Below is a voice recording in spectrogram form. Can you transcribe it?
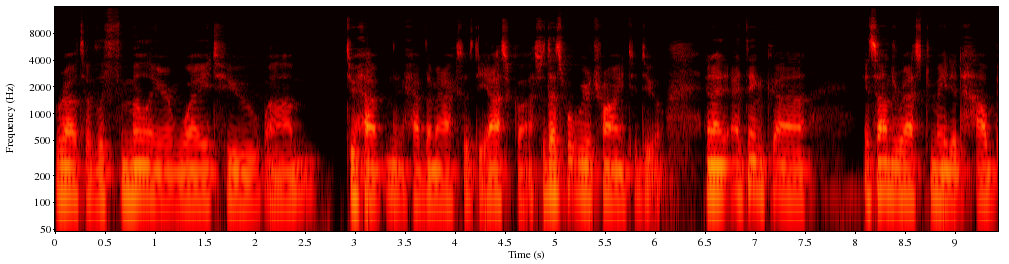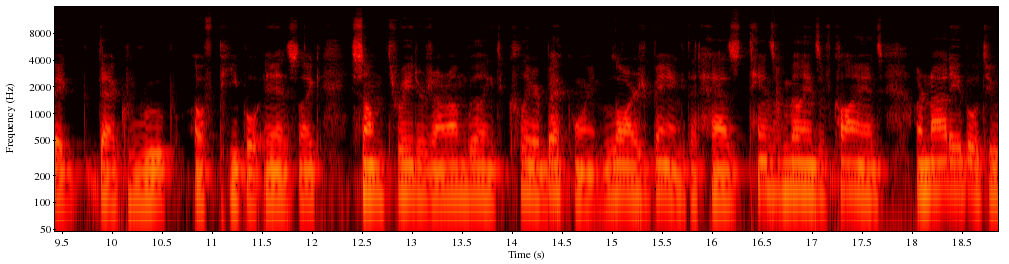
relatively familiar way to um, to have have them access the asset class so that's what we're trying to do. And i, I think uh, it's underestimated how big that group of people is. Like some traders are unwilling to clear Bitcoin. Large bank that has tens of millions of clients are not able to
